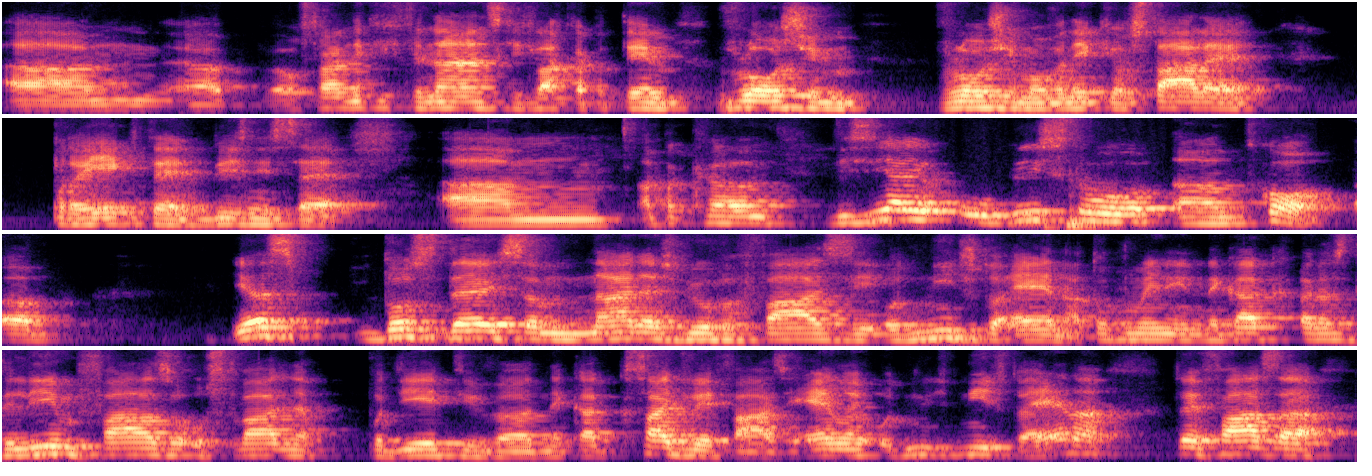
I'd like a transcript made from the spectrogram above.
um, uh, ustvarjanje nekih financ, ki jih lahko potem vložim, vložimo v neke ostale projekte, biznise. Um, ampak um, vizija je v bistvu um, tako. Um, jaz do zdaj sem največ bil v fazi od nič do ena. To pomeni, da razdelim fazo ustvarjanja podjetij v nekako vsaj dve fazi. Eno je od nič do ena, to je faza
